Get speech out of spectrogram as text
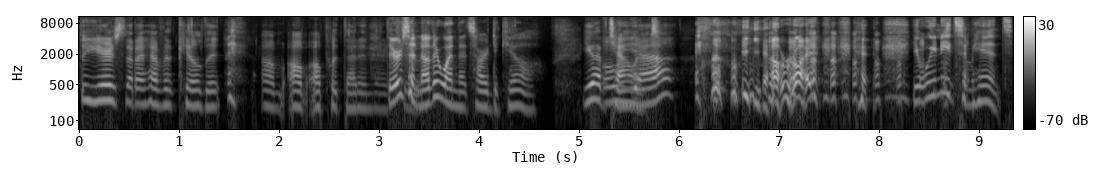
the years that I haven't killed it, um, I'll I'll put that in there. There's too. another one that's hard to kill. You have Oh talent. yeah. yeah, right. yeah, we need some hints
